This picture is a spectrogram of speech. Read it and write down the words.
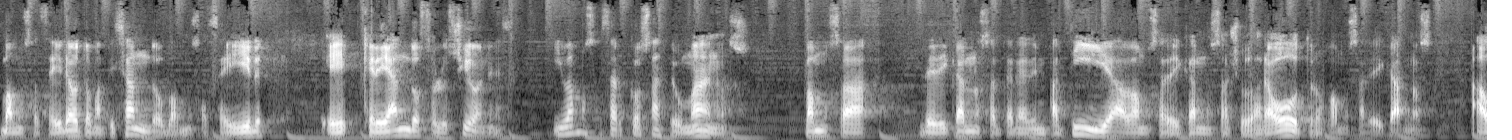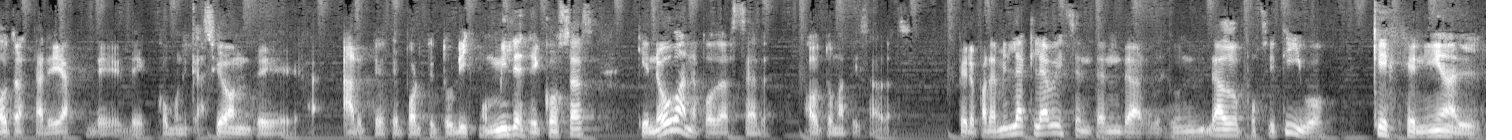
Vamos a seguir automatizando, vamos a seguir eh, creando soluciones y vamos a hacer cosas de humanos. Vamos a dedicarnos a tener empatía, vamos a dedicarnos a ayudar a otros, vamos a dedicarnos a otras tareas de, comunicación, de artes, deporte, turismo, miles de cosas que no van a poder ser automatizadas. Pero para mí la clave es entender desde un lado positivo que es genial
